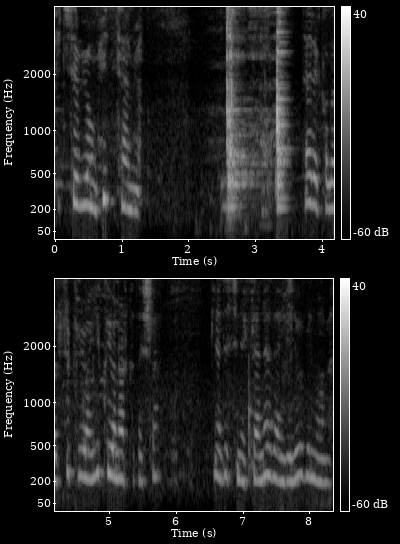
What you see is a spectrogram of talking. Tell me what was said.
Hiç seviyorum, hiç sevmiyorum. Her yakaları süpürüyorsun, yıkıyorsun arkadaşlar. Yine de sinekler nereden geliyor bilmiyorum ben.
